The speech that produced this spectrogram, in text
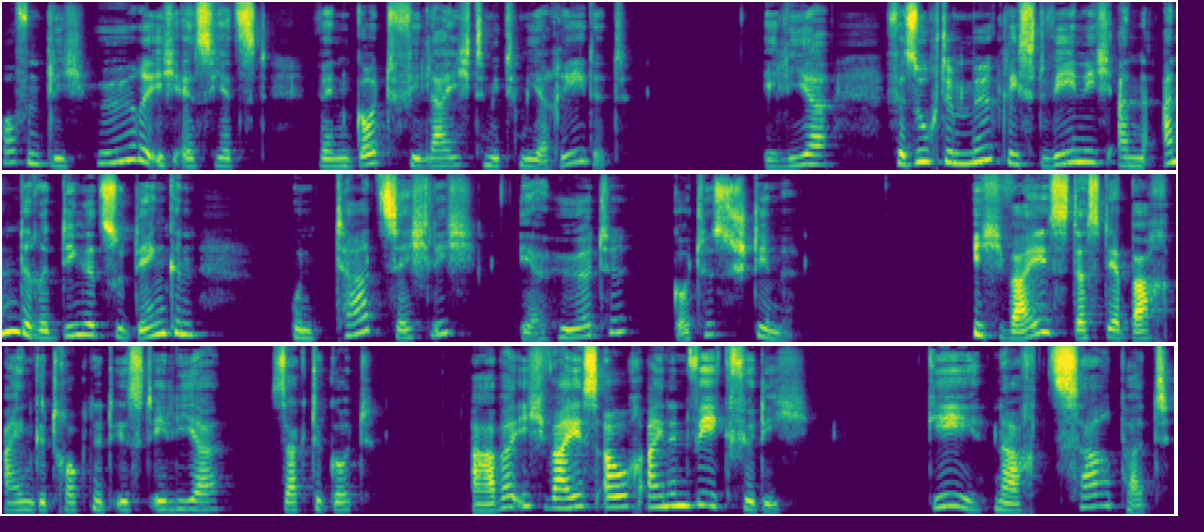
Hoffentlich höre ich es jetzt, wenn Gott vielleicht mit mir redet. Elia versuchte möglichst wenig an andere Dinge zu denken, und tatsächlich er hörte Gottes Stimme. Ich weiß, dass der Bach eingetrocknet ist, Elia, sagte Gott, aber ich weiß auch einen Weg für dich. Geh nach Zarpat,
